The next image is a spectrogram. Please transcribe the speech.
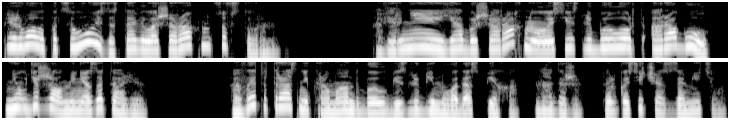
прервало поцелуй и заставило шарахнуться в сторону. А вернее, я бы шарахнулась, если бы лорд Арагул не удержал меня за талию. А в этот раз некромант был без любимого доспеха. Надо же, только сейчас заметила.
